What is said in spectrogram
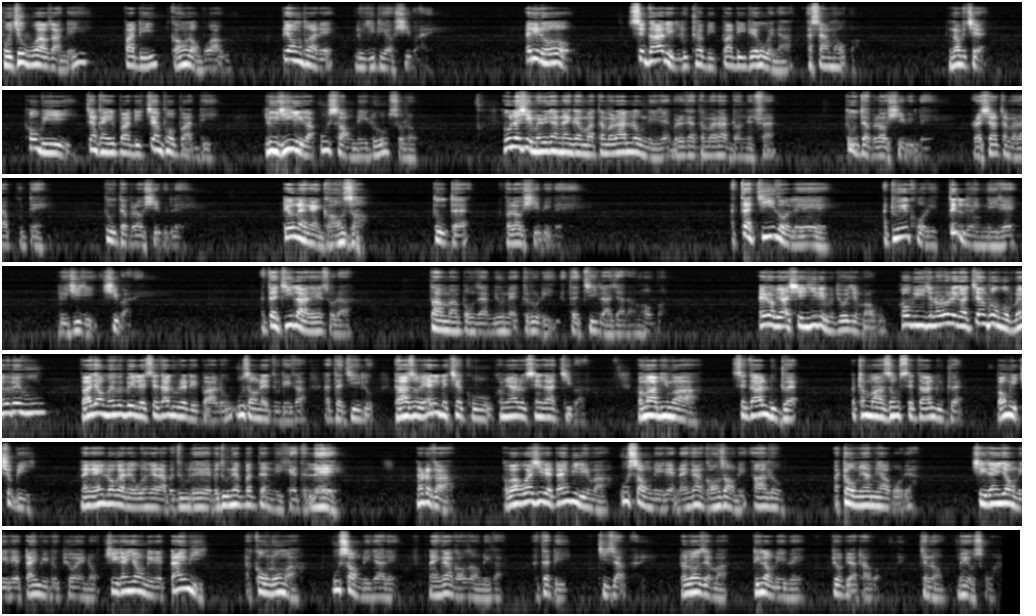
ဗိုလ်ချုပ်ဘဝကနေပါတီခေါင်းဆောင်ဘဝကိုပြောင်းသွားတဲ့လူကြီးတစ်ယောက်ရှိပါတယ်အဲ့ဒီတော့စစ်သားတွေလူထွက်ပြီးပါတီထဲဝင်တာအဆမ်းမဟုတ်ပါဘူးနောက်တစ်ချက်ဟုတ်ပြီကြံ့ခိုင်ရေးပါတီကြံ့ဖို့ပါတီလူကြီးတွေကဥဆောင်နေလို့ဆိုတော့အခုလက်ရှိအမေရိကန်နိုင်ငံမှာသမ္မတလုပ်နေတဲ့အမေရိကန်သမ္မတဒေါ်နယ်ထရန့် သူ့အသက်ဘယ်လောက်ရှိပြီလဲရုရှားသမ္မတပူတင်သူ့အသက်ဘယ်လောက်ရှိပြီလဲတရုတ်နိုင်ငံခေါင်းဆောင်သူ့အသက်ဘယ်လောက်ရှိပြီလဲအသက်ကြီးတော့လေအတွေးအခေါ်တွေတစ်လွင်နေတဲ့လူကြီးတွေရှိပါတယ်အသက်ကြီးလာတယ်ဆိုတာတာမန်ပုံစံမျိုးနဲ့သူတို့တွေအသက်ကြီးလာကြတာမဟုတ်ပါဘူး အဲ့တော့ဗျာအရှိကြီးတွေမပြောချင်ပါဘူးဟုတ်ပြီကျွန်တော်တို့တွေကကြမ်းဖို့ကိုမဲမပေးဘူးဘာကြောင့်မဲမပေးလဲစစ်သားလူတွေတွေပါလို့ဥဆောင်တဲ့သူတွေကအသက်ကြီးလို့ဒါဆိုရင်အဲ့ဒီနှစ်ချက်ကိုခမရတို့စဉ်းစားကြည့်ပါဗမာပြည်မှာစစ်သားလူတွေပထမဆုံးစစ်သားလူတွေဘောင်းမီချွတ်ပြီးနိုင်ငံရေးလောကထဲဝင်ခဲ့တာဘယ်သူလဲဘယ်သူနဲ့ပတ်သက်နေခဲ့တယ်လဲနောက်တစ်ခါကမ္ဘာဘဝရှိတဲ့တိုင်းပြည်တွေမှာဥဆောင်နေတဲ့နိုင်ငံခေါင်းဆောင်တွေအားလုံးအတော်များများပေါ့ဗျာ ရှေ့တန်းရောက်နေတဲ့တိုင်းပြည်လို့ပြောရင်တော့ရှေ့တန်းရောက်နေတဲ့တိုင်းပြည်အကုန်လုံးမှာဥဆောင်နေကြတဲ့နိုင်ငံကောင်းဆောင်တွေကအသက်တွေကြီးကြပါတယ်လောလောဆယ်မှာဒီလောက်လေးပဲပြောပြထားပါဦးမယ်ကျွန်တော်မေ့ကိုဆိုပါ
